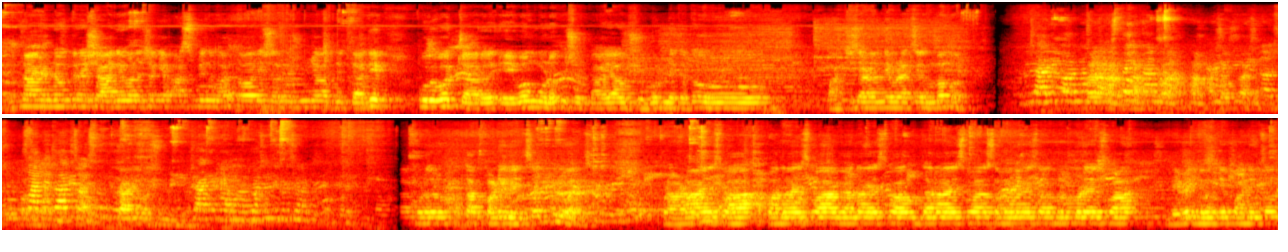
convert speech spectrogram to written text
कृष्णाविण्णोत्तरे शादेवनशके अस्मिन् वर्तमाने सर्वशून्यादित्यादि पूर्वोच्चार एवं गुण विशुद्धाया शुभुर्निततो पाचशे जणांनी म्हणायचे मम. हातात पाणी घ्यायचं फिरवायचं. प्राणाय स्वा अपानाय स्वा व्यानाय स्वा उद्दानाय स्वा समानाय स्वा ब्रह्मणाय स्वा नैवेद्य घेऊन ते पाण्याचं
